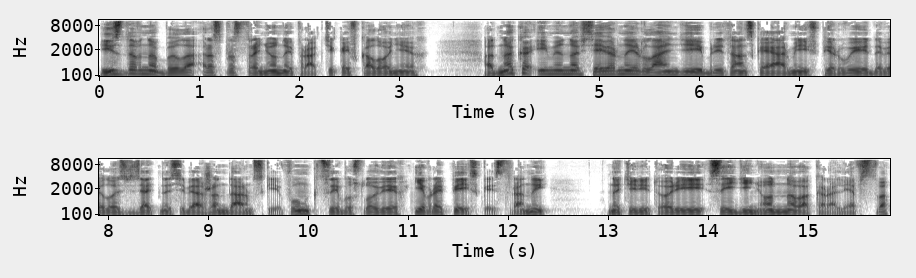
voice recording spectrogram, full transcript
издавна было распространенной практикой в колониях. Однако именно в Северной Ирландии британской армии впервые довелось взять на себя жандармские функции в условиях европейской страны на территории Соединенного Королевства.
